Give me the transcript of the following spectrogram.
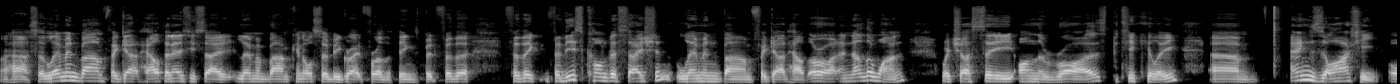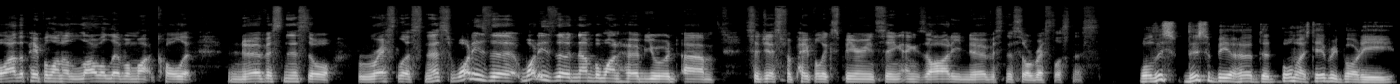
Uh-huh. So lemon balm for gut health, and as you say, lemon balm can also be great for other things. But for the for the for this conversation, lemon balm for gut health. All right, another one which I see on the rise, particularly um, anxiety, or other people on a lower level might call it nervousness or restlessness. What is the what is the number one herb you would um, suggest for people experiencing anxiety, nervousness, or restlessness? Well, this this would be a herb that almost everybody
